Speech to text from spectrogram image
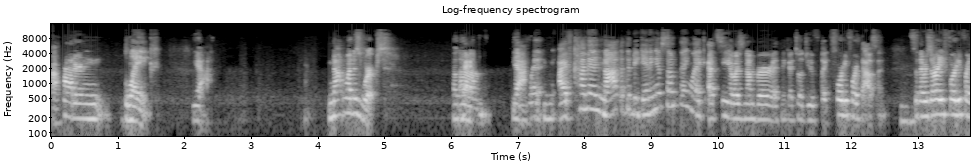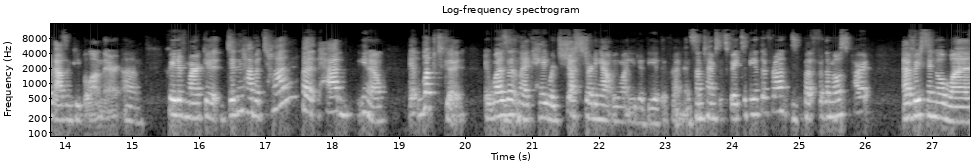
pattern blank. Yeah. Not one has worked. Okay. Um, yeah. When, I've come in not at the beginning of something like Etsy. I was number, I think I told you, like 44,000. Mm-hmm. So there was already 44,000 people on there. Um, creative market didn't have a ton, but had, you know, it looked good. It wasn't like, hey, we're just starting out. We want you to be at the front. And sometimes it's great to be at the front, but for the most part, every single one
